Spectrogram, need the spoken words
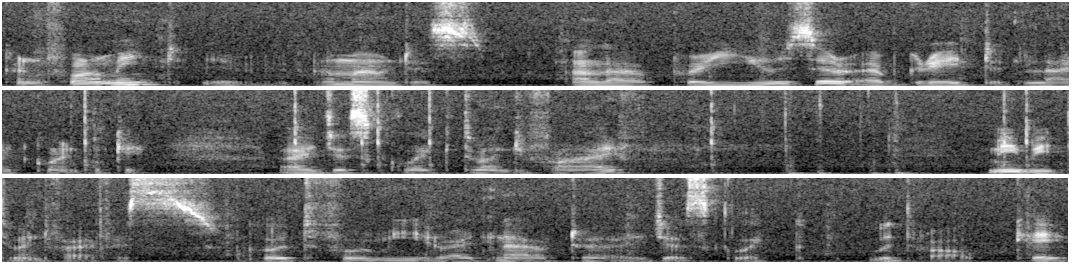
Confirming the amount is allow per user upgrade to Litecoin okay? I just click 25 maybe 25 is good for me right now to I just click withdraw okay?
